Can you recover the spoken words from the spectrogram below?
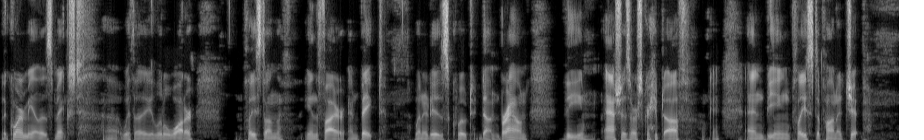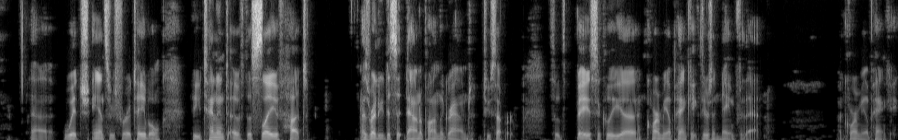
The cornmeal is mixed uh, with a little water, placed on the in the fire, and baked. When it is quote done brown, the ashes are scraped off, okay, and being placed upon a chip, uh, which answers for a table. The tenant of the slave hut is ready to sit down upon the ground to supper. So it's basically a cornmeal pancake. There's a name for that. A cornmeal pancake.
